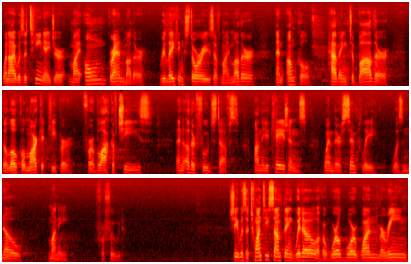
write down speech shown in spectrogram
when I was a teenager my own grandmother relating stories of my mother and uncle having to bother the local market keeper for a block of cheese and other foodstuffs on the occasions when there simply was no money for food. She was a 20 something widow of a World War I Marine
